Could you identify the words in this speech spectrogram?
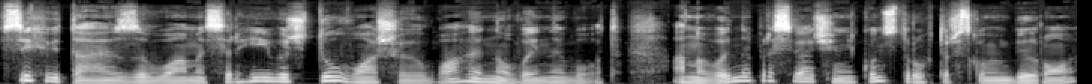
Всіх вітаю, з вами Сергійович. До вашої уваги новини ВОД. А новини присвячені конструкторському бюро,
